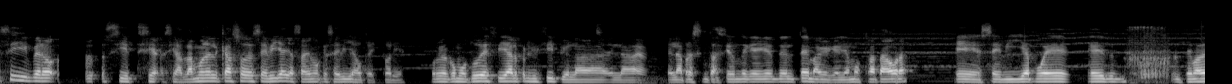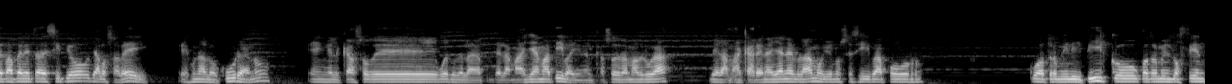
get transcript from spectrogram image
sí, pero si, hablamos en el caso de Sevilla, ya sabemos que Sevilla es otra historia. Porque como tú decías al principio, en la, presentación del tema que queríamos tratar ahora, eh, Sevilla, pues, el, tema de papeleta de sitio, ya lo sabéis, es una locura, ¿no? En el caso de, bueno, de la, de la más llamativa y en el caso de la madrugada, de la Macarena ya no hablamos. Yo no sé si va por 4.000 y pico, 4.200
